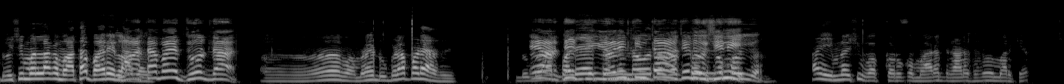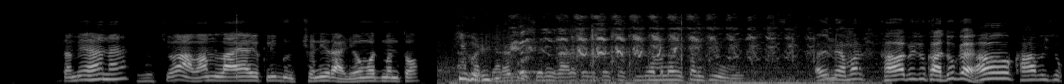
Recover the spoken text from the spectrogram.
ડોશી મને લાગે માથા ભારે લાગે. માતા ભાઈ જોરદાર. હમણાં ડુબડા પડ્યા છે. એ અડધી ચિંતા હા એમને શું વક કરું કે મારે જ રાડે થશે કે તમે હે ને જો આવામ લાયા એકલી ડુચ્છો ની રાડિયો મત મન તો. ખાવા બીજું ખાધું કે? ખાવા બીજું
